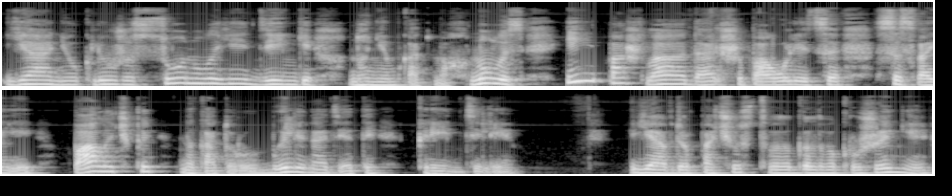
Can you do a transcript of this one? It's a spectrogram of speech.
Я неуклюже сунула ей деньги, но немка отмахнулась и пошла дальше по улице со своей палочкой, на которую были надеты крендели. Я вдруг почувствовала головокружение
